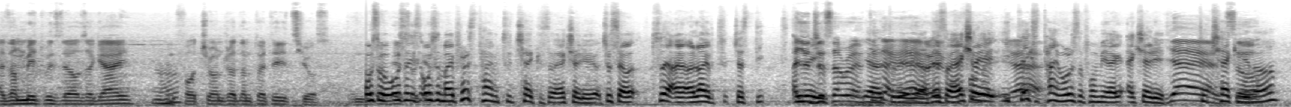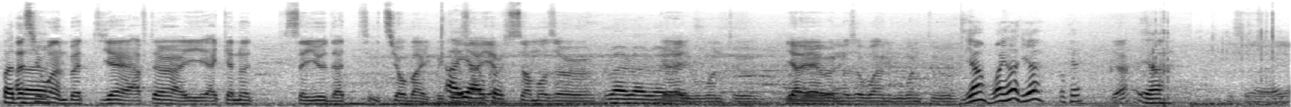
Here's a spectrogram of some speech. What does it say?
I don't meet with the other guy. Uh-huh. And for 220 it's yours. And Also, also, it's also my first time to check. So actually, just uh, today I arrived just. T- Ah, you just arrived Yeah, today, today. yeah, Yeah, that's why. Actually, me- it takes time also for me uh, actually yeah, to check. so you know, but as you uh, want, but yeah, after I, I cannot say you that it's your bike because Ah, yeah, I have course. some other Right, right, right. guy right. who want to yeah right, yeah right. another one who want to Yeah, why not? Yeah, okay. yeah. Yeah. So, yeah.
